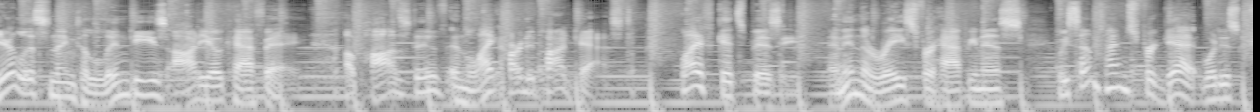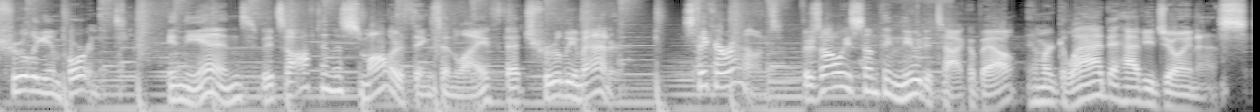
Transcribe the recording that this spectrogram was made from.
You're listening to Lindy's Audio Cafe, a positive and lighthearted podcast. Life gets busy, and in the race for happiness, we sometimes forget what is truly important. In the end, it's often the smaller things in life that truly matter. Stick around, there's always something new to talk about, and we're glad to have you join us.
